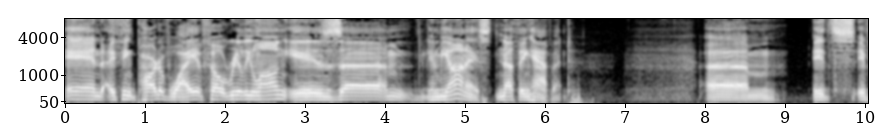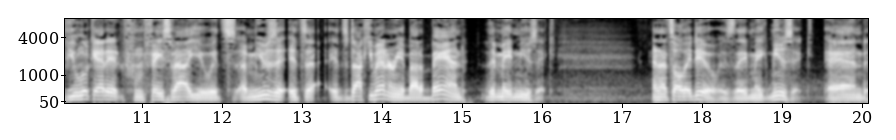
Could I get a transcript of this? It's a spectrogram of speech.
and I think part of why it felt really long is, uh, I'm going to be honest, nothing happened. Um, it's, if you look at it from face value, it's a music, it's a, it's a documentary about a band that made music. And that's all they do is they make music. And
